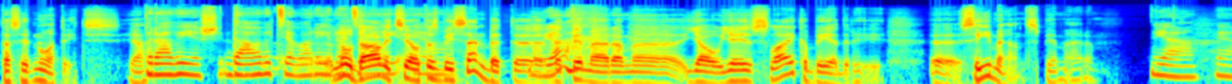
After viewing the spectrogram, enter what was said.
tas ir noticis. Ja? Pravieši, Dāvids jau arī ir. Nu, Dāvids jau jā. tas bija sen, bet, Nu, nu, jā. bet piemēram, eh, jau Jēzus laika biedri, eh, Sīmēns, piemēram, Jā, jā.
